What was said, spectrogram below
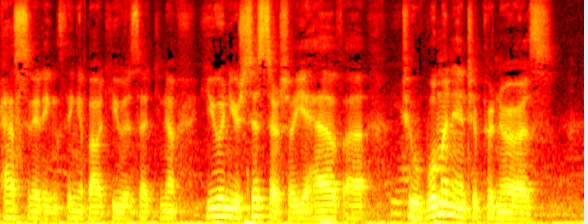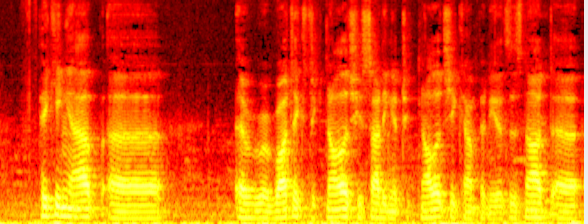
fascinating thing about you is that you know you and your sister, so you have uh, Yeah. two women entrepreneurs picking up uh, a robotics technology, starting a technology company. This is not uh,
